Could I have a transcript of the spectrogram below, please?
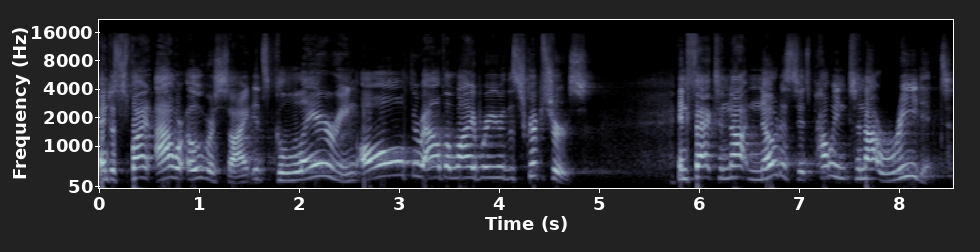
And despite our oversight, it's glaring all throughout the library of the scriptures. In fact, to not notice it, it's probably to not read it.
